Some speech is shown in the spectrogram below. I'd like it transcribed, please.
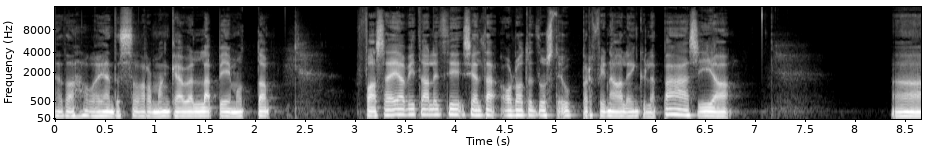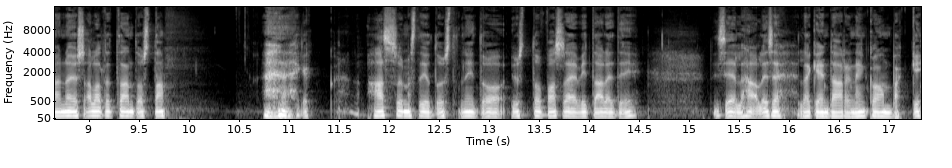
joita voidaan tässä varmaan käydä läpi, mutta Fase ja Vitality sieltä odotetusti upper-finaaliin kyllä pääsi ja no jos aloitetaan tuosta ehkä hassuimmasta jutuista, niin tuo, just tuo Fase ja Vitality, niin siellähän oli se legendaarinen comeback 14-1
